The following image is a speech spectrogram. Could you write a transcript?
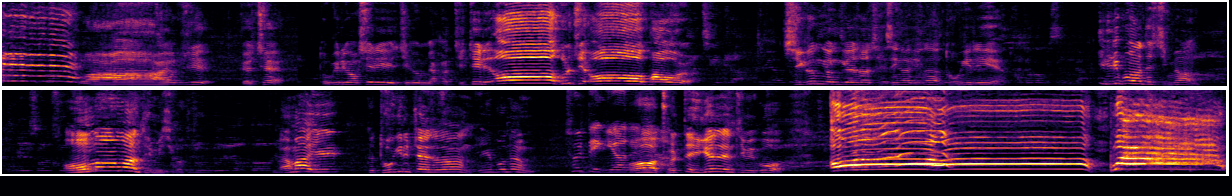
와 역시 교체. 독일이 확실히 지금 약간 디테일이 어 그렇지 어 파울. 지금 경기에서 제 생각에는 독일이 일본한테 지면 어마어마한 데미지거든요. 아마 일, 그 독일 입장에서는 일본을 절대 이겨야 돼. 어 절대 이겨야 되는 팀이고 어! 와!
